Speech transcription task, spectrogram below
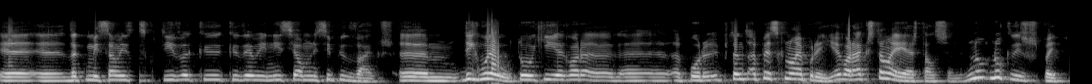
uh, da Comissão Executiva que, que, deu início ao município de Vagos. Digo eu, estou aqui agora a, a, a pôr, portanto, penso que não é por aí. Agora, a questão é esta, Alexandre, no, no que diz respeito,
